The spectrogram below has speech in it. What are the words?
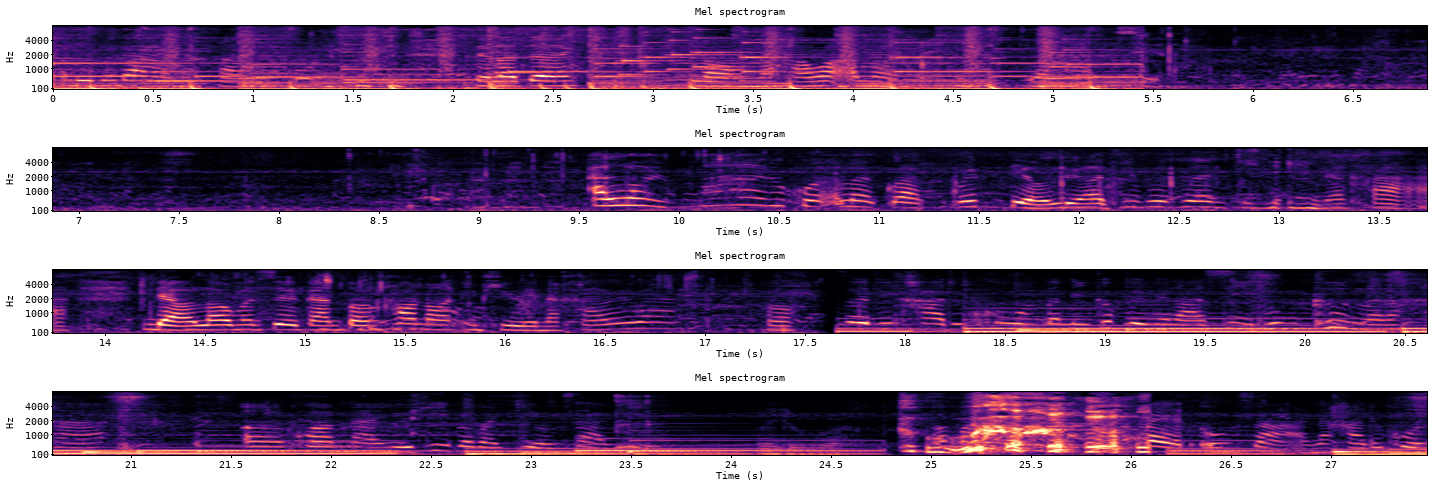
มันดูไม่ได้นะคะทุกคนเดี๋ยวเราจะลองนะคะว่าอร่อยไหมลองลองพิเศษอร่อย คนอร่อยกว่าก๋วยเตี๋ยวเรือที่เพื่อนๆกินอีกนะคะ เดี๋ยวเรามาเจอกันตอนเข้านอนอีกทีเลยนะคะบ๊ายบายสวัสดีค่ะทุกคนตอนนี้ก็เป็นเวลาสี่ทุ่มครึ่งแล้วนะคะเอ่อความหนาวอยู่ที่ประมาณกี่องศาพี่ไม่รู้อะแปดองศานะคะ ทุกคน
